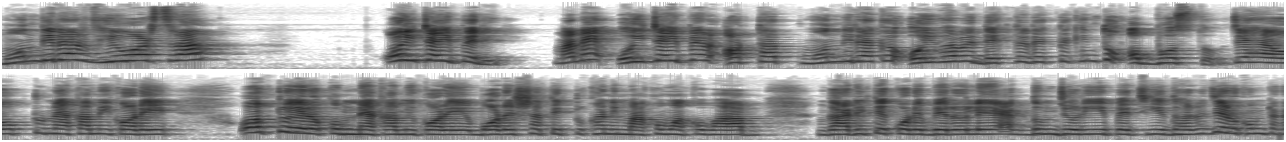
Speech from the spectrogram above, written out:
মন্দিরার ভিউয়ার্সরা ওই টাইপেরই মানে ওই টাইপের অর্থাৎ মন্দিরাকে ওইভাবে দেখতে দেখতে কিন্তু অভ্যস্ত যে হ্যাঁ ও একটু ন্যাকামি করে, ও একটু এরকম ন্যাকামি করে, বরের সাথে একটুখানি মাখো মাখো ভাব, গাড়িতে করে বেরোলে একদম জড়িয়ে পেঁচিয়ে ধরে, যেরকমটা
